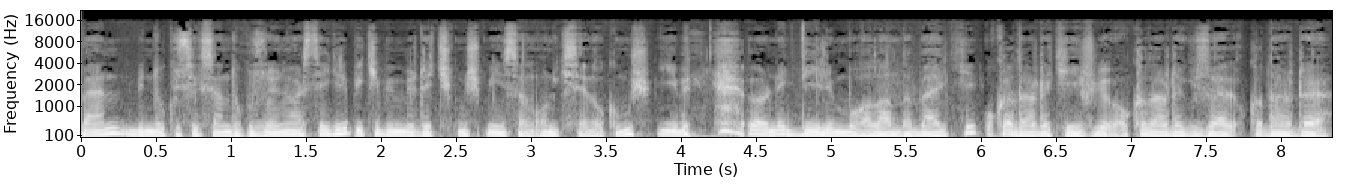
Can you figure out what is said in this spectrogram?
Ben 1989'da üniversiteye girip 2001'de çıkmış bir insan 12 sene okumuş. İyi bir örnek değilim bu alanda belki. O kadar da keyifli, o kadar da güzel, o kadar da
